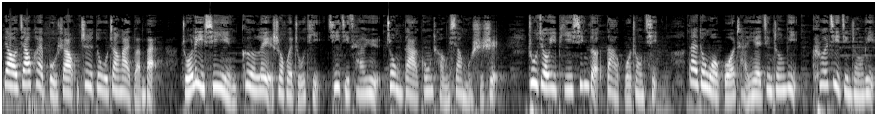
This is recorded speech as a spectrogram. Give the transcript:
要加快补上制度障碍短板，着力吸引各类社会主体积极参与重大工程项目实施，铸就一批新的大国重器。带动我国产业竞争力、科技竞争力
